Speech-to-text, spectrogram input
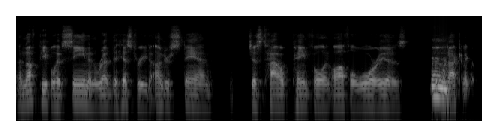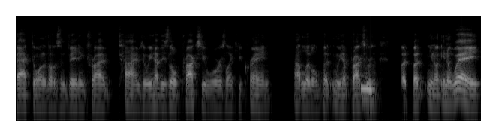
enough people have seen and read the history to understand just how painful and awful war is. Mm. We're not going to go back to one of those invading tribe times. And we have these little proxy wars like Ukraine, not little, but we have proxy mm. wars. But but you know, in a way,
